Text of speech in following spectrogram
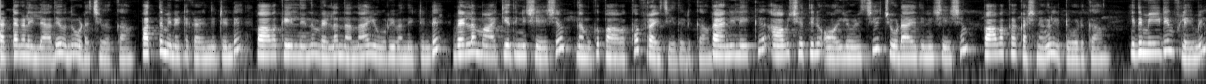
കട്ടകളില്ലാതെ ഒന്ന് ഉടച്ചു വെക്കാം. പത്ത് മിനിറ്റ് കഴിഞ്ഞിട്ടുണ്ട്. പാവക്കയിൽ നിന്നും വെള്ളം നന്നായി ഊറി വന്നിട്ടുണ്ട്. വെള്ളം മാറ്റിയതിന് ശേഷം നമുക്ക് പാവക്ക ഫ്രൈ ചെയ്തെടുക്കാം. പാനിലേക്ക് ആവശ്യത്തിന് ഓയിൽ ഒഴിച്ച് ചൂടായതിനു ശേഷം പാവക്ക കഷ്ണങ്ങൾ ഇട്ട് കൊടുക്കാം. ഇത് മീഡിയം ഫ്ലെയിമിൽ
